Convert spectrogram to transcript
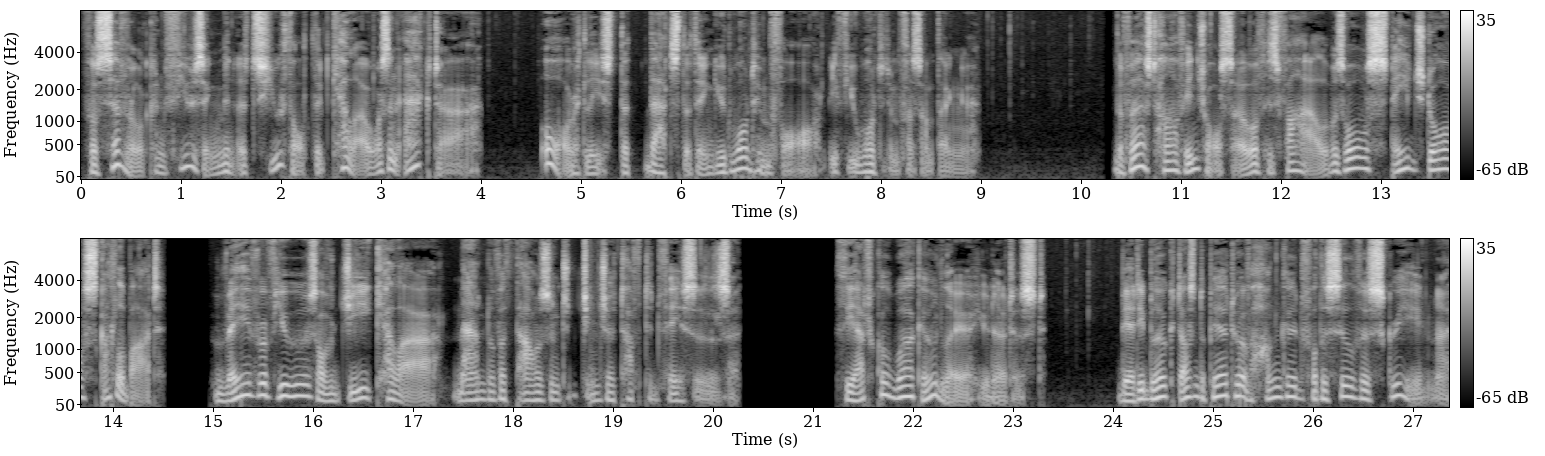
For several confusing minutes you thought that Keller was an actor. Or at least that that's the thing you'd want him for, if you wanted him for something. The first half inch or so of his file was all stage door scuttlebutt. Rave reviews of G. Keller, man of a thousand ginger tufted faces. Theatrical work only, you noticed. Beardy Bloke doesn't appear to have hungered for the silver screen,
